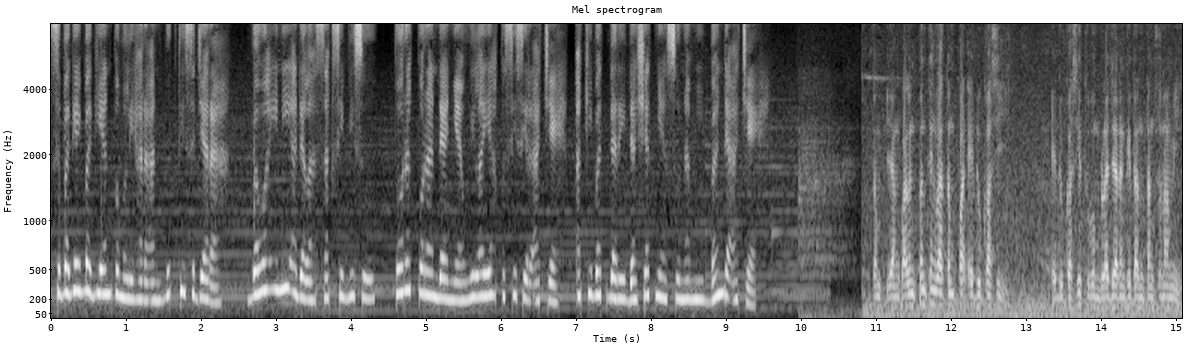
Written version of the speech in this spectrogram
sebagai bagian pemeliharaan bukti sejarah bahwa ini adalah saksi bisu porak-porandanya wilayah pesisir Aceh akibat dari dahsyatnya tsunami Banda Aceh. Yang paling pentinglah tempat edukasi. Edukasi itu pembelajaran kita tentang tsunami.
